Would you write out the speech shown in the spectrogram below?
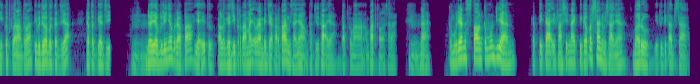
Ngikut ke orang tua, tiba-tiba bekerja, dapat gaji. Mm-mm. Daya belinya berapa? Ya itu. Kalau gaji pertamanya UMP Jakarta misalnya 4 juta ya, 4,4 kalau nggak salah. Mm-mm. Nah, Kemudian setahun kemudian ketika inflasi naik 3% misalnya, baru itu kita bisa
